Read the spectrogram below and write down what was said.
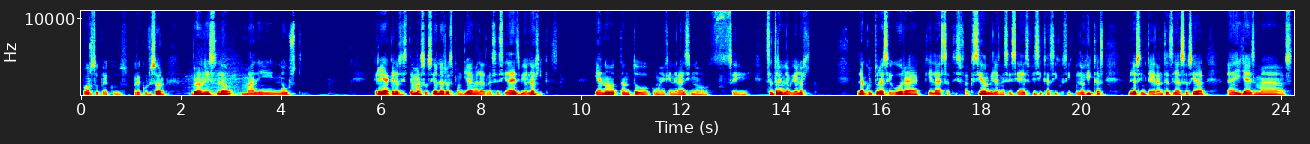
por su precursor Bronislaw Malinowski creía que los sistemas sociales respondían a las necesidades biológicas, ya no tanto como en general, sino se centra en lo biológico. La cultura asegura que la satisfacción de las necesidades físicas y psicológicas de los integrantes de la sociedad, ahí ya es más,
